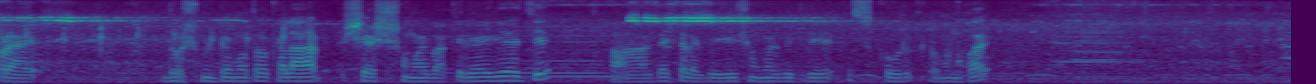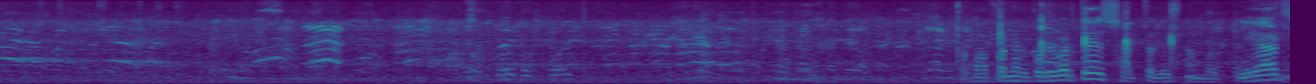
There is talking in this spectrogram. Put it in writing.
প্রায় দশ মিনিটের মতো খেলার শেষ সময় বাকি রয়ে গিয়েছে। আর দেখতে লাগবে এই সময়ের ভিতরে স্কোর কেমন হয়। বাপানের পরিবর্তে সাতচল্লিশ নম্বর প্লেয়ার্স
